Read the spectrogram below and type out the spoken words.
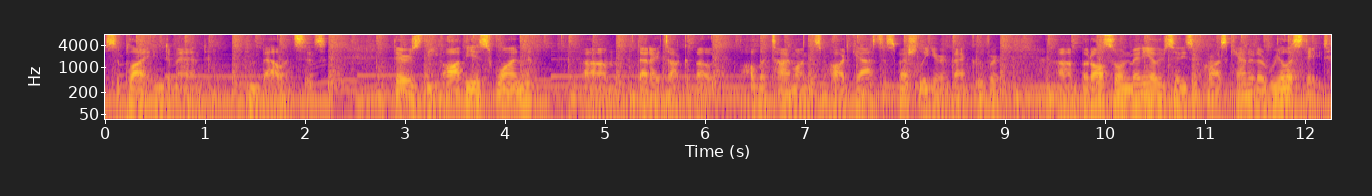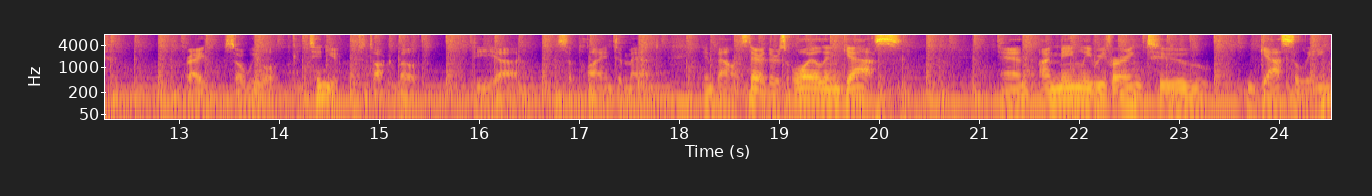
supply and demand imbalances. There's the obvious one um, that I talk about all the time on this podcast, especially here in Vancouver, um, but also in many other cities across Canada, real estate, right? So we will continue to talk about the uh, supply and demand imbalance there. There's oil and gas. And I'm mainly referring to gasoline,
